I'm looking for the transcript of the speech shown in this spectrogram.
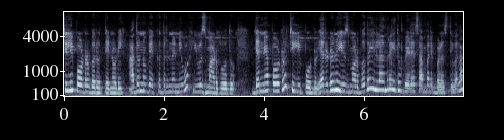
ಚಿಲ್ಲಿ ಪೌಡ್ರ್ ಬರುತ್ತೆ ನೋಡಿ. ಅದನ್ನು ಬೇಕಾದ್ರೂ ನೀವು ಯೂಸ್ ಮಾಡ್ಬೋದು. ಧನಿಯಾ ಪೌಡ್ರು, ಚಿಲ್ಲಿ ಪೌಡ್ರು ಎರಡೂ ಯೂಸ್ ಮಾಡ್ಬೋದು. ಇಲ್ಲಾಂದರೆ ಇದು ಬೇಳೆ ಸಾಂಬಾರಿಗೆ ಬಳಸ್ತೀವಲ್ಲ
